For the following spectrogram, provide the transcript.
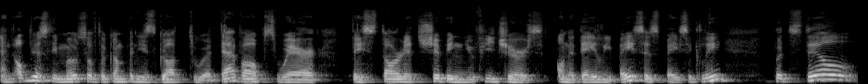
And obviously, most of the companies got to a DevOps where they started shipping new features on a daily basis, basically. But still,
